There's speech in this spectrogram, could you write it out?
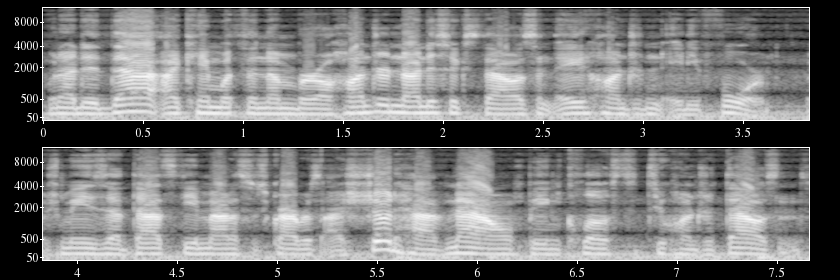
When I did that, I came with the number 196,884, which means that that's the amount of subscribers I should have now, being close to 200,000.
